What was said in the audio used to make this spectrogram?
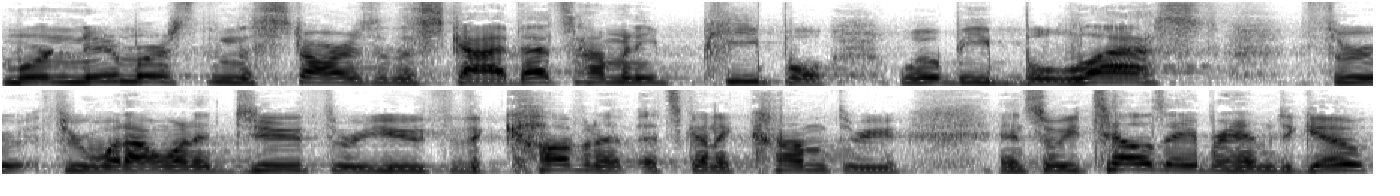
more numerous than the stars of the sky. That's how many people will be blessed through, through what I want to do through you, through the covenant that's going to come through you. And so he tells Abraham to go,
